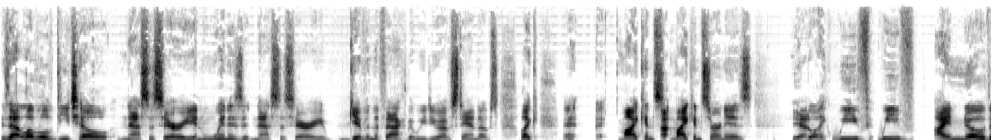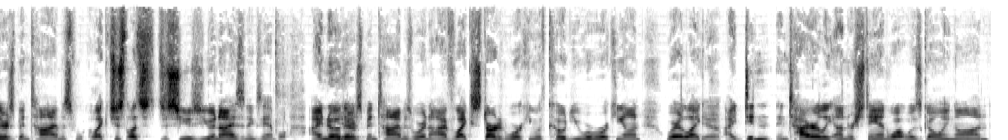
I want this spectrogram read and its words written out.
is that level of detail necessary and when is it necessary given the fact that we do have stand-ups? Like eh, eh, my cons- my concern is Yeah. like we've we've I know there's been times like just let's just use you and I as an example. I know Yeah. there's been times when I've like started working with code you were working on where like Yeah. I didn't entirely understand what was going on.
